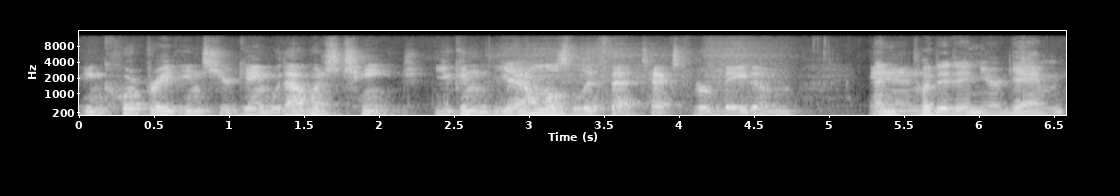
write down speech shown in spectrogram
incorporate into your game without much change. You can you Yeah. can almost lift that text verbatim and, put it in your game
